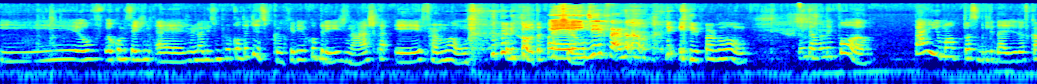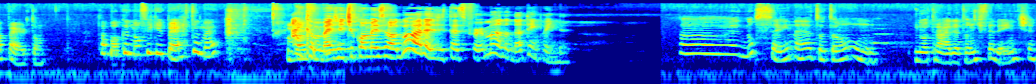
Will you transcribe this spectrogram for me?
E eu, eu comecei é, jornalismo por conta disso, porque eu queria cobrir ginástica e Fórmula 1. Minha outra paixão. Andy, Fórmula E Fórmula 1. Então eu falei, pô, tá aí uma possibilidade de eu ficar perto. Acabou que eu não fiquei perto, né? 1. Ah, Cami, mas a gente começou agora, a gente tá se formando, dá tempo ainda. Ah, não sei, né? Eu tô tão. em outra área tão diferente.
